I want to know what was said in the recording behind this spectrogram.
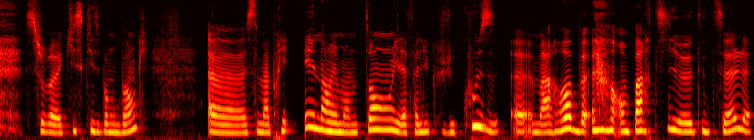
sur Kiss Kiss Bank Bank. ça m'a pris énormément de temps, il a fallu que je couse ma robe en partie toute seule.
